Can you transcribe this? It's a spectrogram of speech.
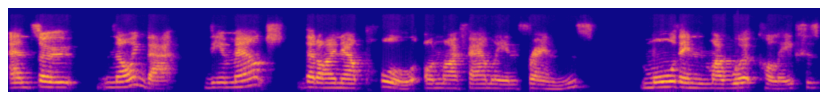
And so knowing that the amount that i now pull on my family and friends more than my work colleagues has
